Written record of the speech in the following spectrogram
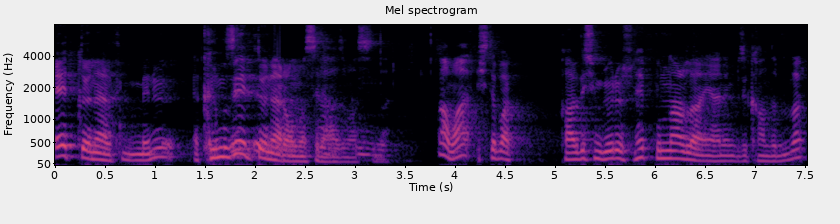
Et döner menü, e, kırmızı et döner olması lazım aslında. Ama işte bak kardeşim görüyorsun hep bunlarla yani bizi kandırdılar.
